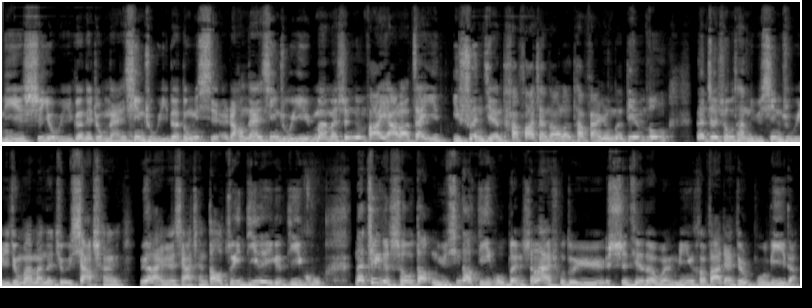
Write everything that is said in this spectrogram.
你是有一个那种男性主义的东西，然后男性主义慢慢生根发芽了，在一一瞬间它发展到了它繁荣的巅峰，那这时候它女性主义就慢慢的就下沉，越来越下沉到最低的一个低谷。那这个时候到女性到低谷本身来说，对于世界的文明和发展就是不利的。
